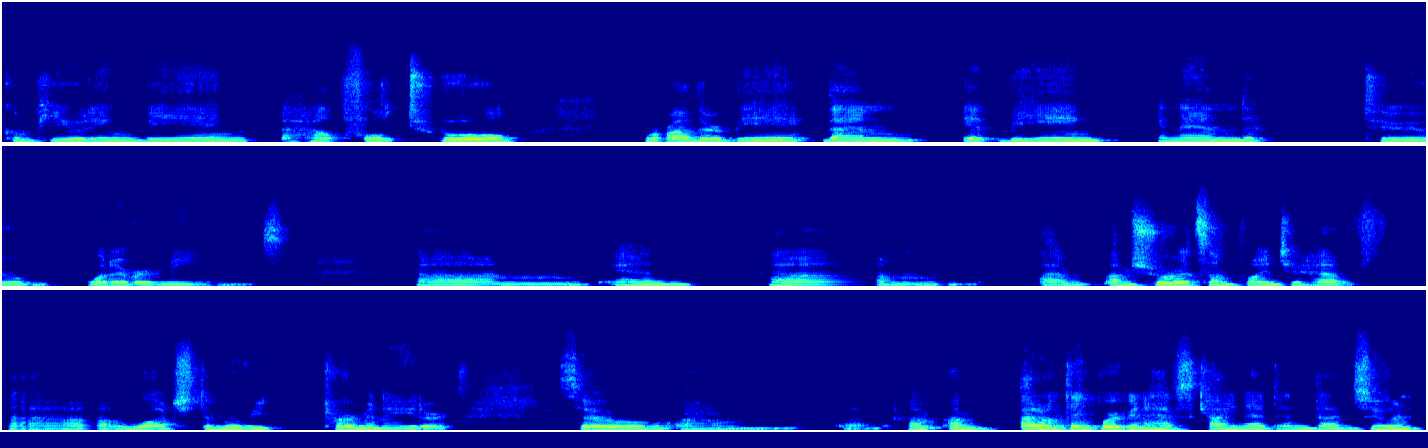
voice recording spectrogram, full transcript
computing being a helpful tool rather being than it being an end to whatever means. Um, and um, I'm, I'm, sure at some point you have uh, watched the movie Terminator. So um, I'm, I'm, I do not think we're going to have Skynet anytime soon.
